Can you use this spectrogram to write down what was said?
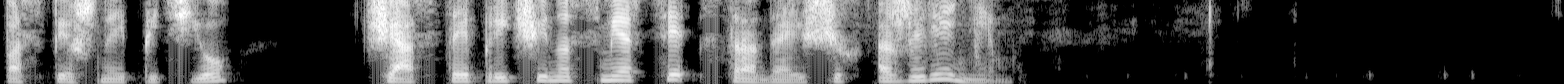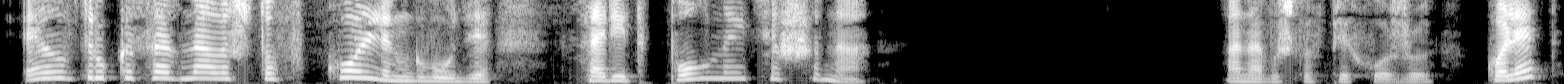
поспешное питье — частая причина смерти страдающих ожирением. Эл вдруг осознала, что в Коллингвуде царит полная тишина. Она вышла в прихожую. «Колет?»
